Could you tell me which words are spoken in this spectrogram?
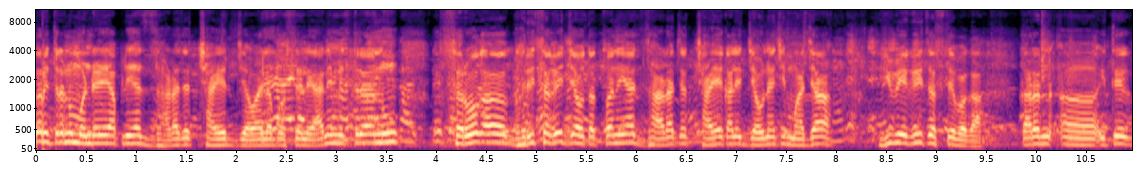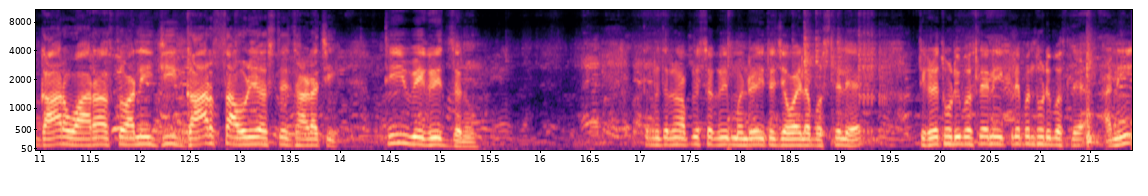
तर मित्रांनो मंडळी आपली या झाडाच्या छायेत जेवायला बसलेले आहे. आणि मित्रांनो सर्व घरी सगळेच जेवतात पण या झाडाच्या छायेखाली जेवण्याची मजा ही वेगळीच असते बघा. कारण इथे गार वारा असतो आणि जी गार सावळी असते झाडाची ती वेगळीच जणू. तर मित्रांनो आपली सगळी मंडळी इथे जेवायला बसलेली आहे. तिकडे थोडी बसली आणि इकडे पण थोडी बसली आहे. आणि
